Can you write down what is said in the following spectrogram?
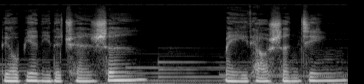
流遍你的全身，每一条神经，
